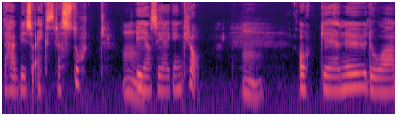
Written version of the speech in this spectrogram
det här blir så extra stort i ens egen kropp. Mm. Och eh, nu då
